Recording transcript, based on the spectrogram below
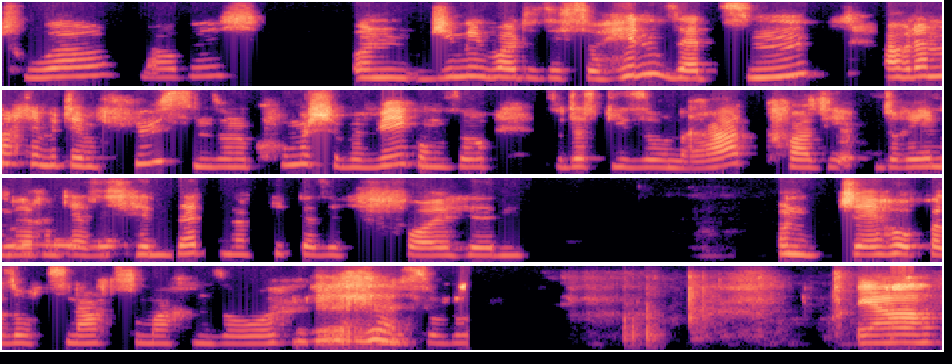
Tour, glaube ich. Und Jimin wollte sich so hinsetzen, aber dann macht er mit den Füßen so eine komische Bewegung, so, so dass die so ein Rad quasi drehen, während er sich hinsetzt, und dann fliegt er sich voll hin. Und J-Hope versucht es nachzumachen, so. Ja,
